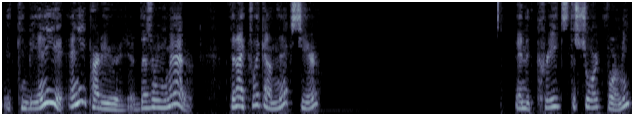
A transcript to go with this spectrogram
it can be any any part of your video it doesn't really matter. Then I click on next here and it creates the short for me.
